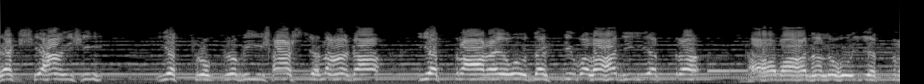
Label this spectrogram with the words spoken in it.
रक्ष्यांसि यत्रोग्रवीशाश्च नागा यत्रारयो दस्युबलानि यत्र धावानलो यत्र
